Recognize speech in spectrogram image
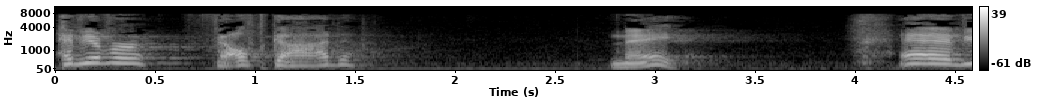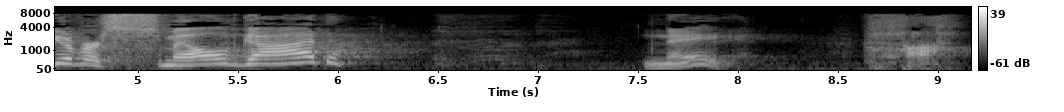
Have you ever felt God? Nay. Have you ever smelled God? Nay. Ha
